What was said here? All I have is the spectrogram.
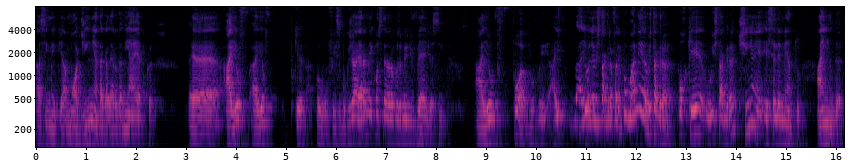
assim, meio que a modinha da galera da minha época. É, aí eu, aí eu, porque o Facebook já era meio considerado uma coisa meio de velho, assim. Aí eu, pô, aí, aí eu olhei o Instagram e falei, pô, maneiro o Instagram. Porque o Instagram tinha esse elemento ainda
